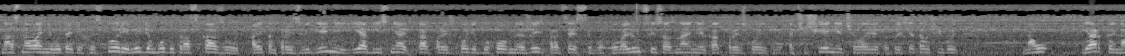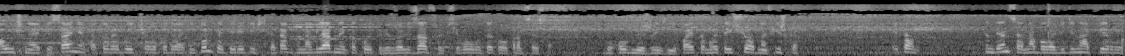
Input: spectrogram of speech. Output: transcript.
На основании вот этих историй людям будут рассказывать о этом произведении и объяснять, как происходит духовная жизнь, процесс эволюции сознания, как происходит очищение человека. То есть это очень будет нау яркое научное описание, которое будет человеку давать не только теоретически, а также наглядную какую-то визуализацию всего вот этого процесса духовной жизни. Поэтому это еще одна фишка. Эта тенденция, она была введена первых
